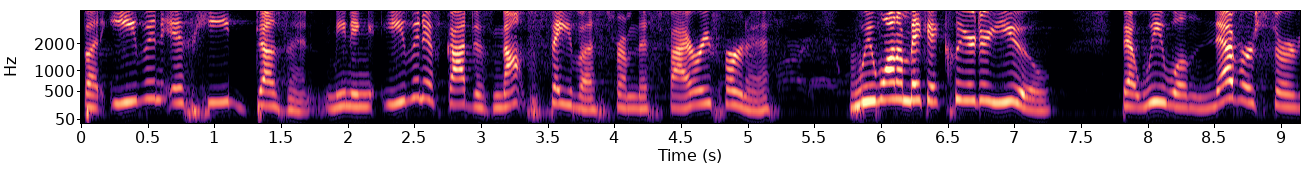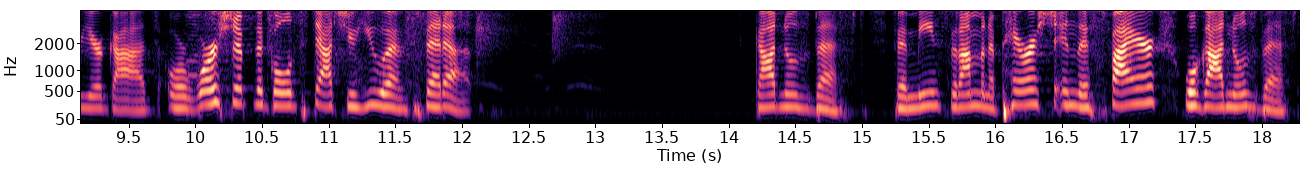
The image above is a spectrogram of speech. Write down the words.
but even if he doesn't, meaning even if God does not save us from this fiery furnace, we want to make it clear to you that we will never serve your gods or worship the gold statue you have set up. God knows best. If it means that I'm going to perish in this fire, well, God knows best.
